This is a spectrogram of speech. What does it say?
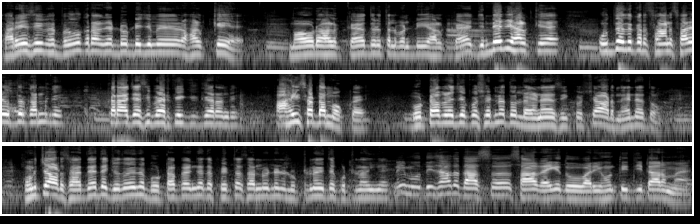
ਸਾਰੇ ਅਸੀਂ ਫਿਰ ਵਿਰੋਧ ਕਰਾਂਗੇ ਡੋਡੇ ਜਿਵੇਂ ਹਲਕੇ ਹੈ ਮੌੜ ਹਲਕਾ ਹੈ ਉਧਰ ਤਲਵੰਡੀ ਹਲਕਾ ਹੈ ਜਿੰਨੇ ਵੀ ਹਲਕੇ ਹੈ ਉਧਰ ਦੇ ਕਿਸਾਨ ਸਾਰੇ ਉਧਰ ਕਰਨਗੇ ਘਰਾਂ 'ਚ ਅਸੀਂ ਬੈਠ ਕੇ ਕੀ ਕਰਾਂਗੇ? ਆਹੀ ਸਾਡਾ ਮੌਕਾ ਹੈ। ਵੋਟਾਂ ਵੇਲੇ ਜੇ ਕੁਛ ਇਹਨਾਂ ਤੋਂ ਲੈਣਾ ਹੈ, ਅਸੀਂ ਕੁਛ ਝਾੜਨਾ ਇਹਨਾਂ ਤੋਂ। ਹੁਣ ਝਾੜ ਸਕਦੇ ਹਾਂ ਤੇ ਜਦੋਂ ਇਹਨਾਂ ਵੋਟਾਂ ਪੈਣਗੀਆਂ ਤਾਂ ਫਿਰ ਤਾਂ ਸਾਨੂੰ ਇਹਨਾਂ ਨੇ ਲੁੱਟਣਾ ਹੀ ਤੇ ਕੁੱਟਣਾ ਹੀ ਹੈ। ਨਹੀਂ ਮੋਦੀ ਸਾਹਿਬ ਤਾਂ 10 ਸਾਲ ਰਹਿ ਗਏ ਦੋ ਵਾਰੀ ਹੁਣ ਤੀਜੀ ਟਰਮ ਹੈ।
